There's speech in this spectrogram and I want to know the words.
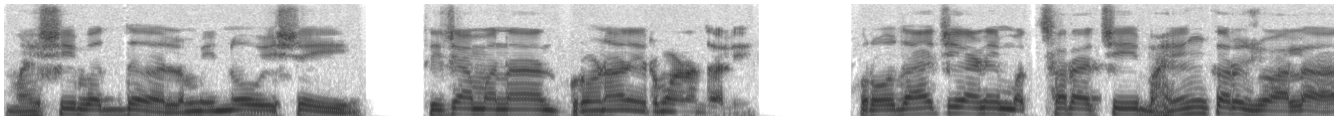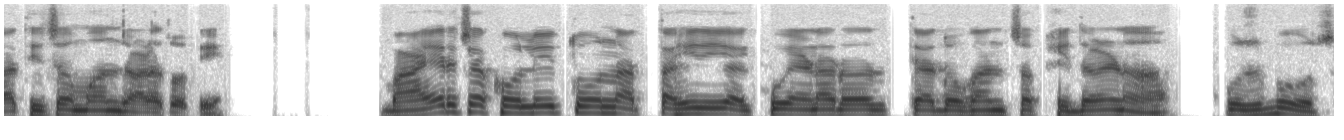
म्हशीबद्दल मिनूविषयी तिच्या मनात घृणा निर्माण झाली. क्रोधाची आणि मत्सराची भयंकर ज्वाला तिचं मन जाळत होती. बाहेरच्या खोलीतून आत्ताही ऐकू येणारं त्या दोघांचं खिदळणं कुजबूज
